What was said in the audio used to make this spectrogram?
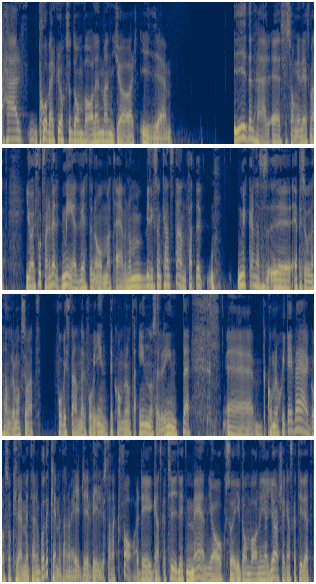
här påverkar också de valen man gör i eh, i den här eh, säsongen är som att jag är fortfarande väldigt medveten om att även om vi liksom kan stanna, för att det, mycket av den här eh, episoden handlar om också om att Får vi stanna eller får vi inte? Kommer de ta in oss eller inte? Eh, kommer de skicka iväg oss? Och Clementine, både Clementine och AJ vill ju stanna kvar. Det är ganska tydligt men jag också i de valen jag gör så är ganska tydligt att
